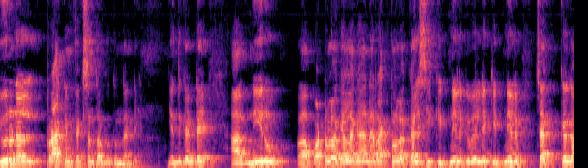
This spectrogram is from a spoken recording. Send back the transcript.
యూరినల్ ట్రాక్ ఇన్ఫెక్షన్ తగ్గుతుందండి. ఎందుకంటే ఆ నీరు ఆ పొట్టలోకి వెళ్ళగానే రక్తంలో కలిసి కిడ్నీలకు వెళ్ళి కిడ్నీలు చక్కగా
